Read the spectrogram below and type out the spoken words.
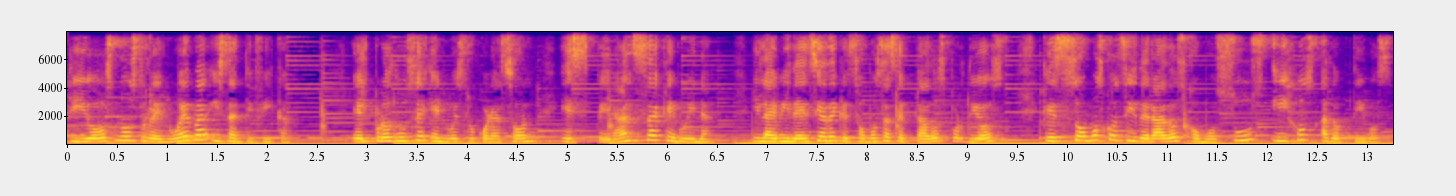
Dios nos renueva y santifica. Él produce en nuestro corazón esperanza genuina y la evidencia de que somos aceptados por Dios que somos considerados como sus hijos adoptivos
